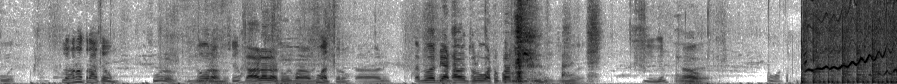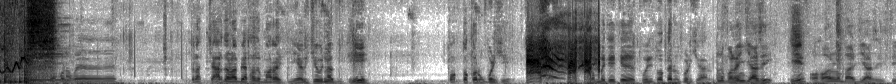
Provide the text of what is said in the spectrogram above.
ઓવે એટલે હનો ત્રાસ છે બીજું સોર? છે શું વાત કરો. તમે હવે બેઠા હોય થોડું વાઠું એમ? ઓવે. પણ હવે પેલા ચાર દાડા બેઠા તો મારે લેવી કેવી ના દૂધી. પોક તો કરવું પડશે. ગમે તે રીતે ચોરી તો કરવું પડશે યાર મને ભણાઈ ગયા છે. અહારનો બાર ગયા છે. તે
